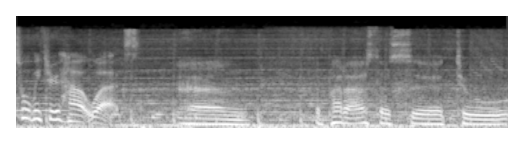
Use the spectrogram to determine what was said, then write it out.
talk me through how it works. Um, Prada asked us uh, to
